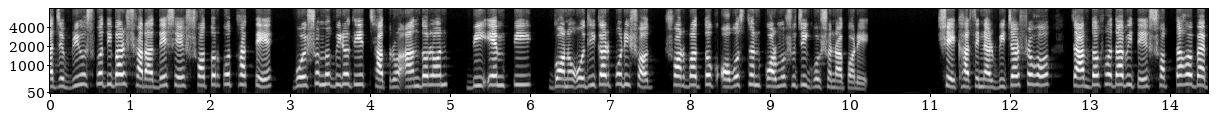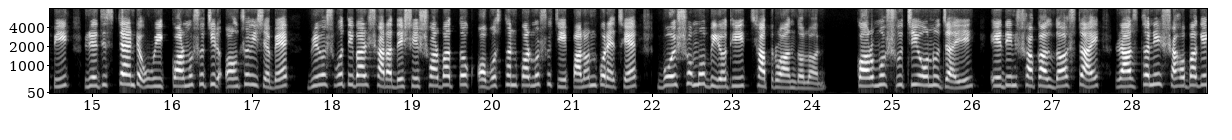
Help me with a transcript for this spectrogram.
আজ বৃহস্পতিবার সারা দেশে সতর্ক থাকতে বৈষম্য বিরোধী ছাত্র আন্দোলন, বিএমপি, গণ অধিকার পরিষদ সর্বাত্মক অবস্থান কর্মসূচি ঘোষণা করে। শেখ হাসিনার বিচার সহ চার দফা দাবিতে সপ্তাহব্যাপী রেজিস্ট্যান্ট উইক কর্মসূচির অংশ হিসেবে বৃহস্পতিবার সারা দেশে সর্বাত্মক অবস্থান কর্মসূচি পালন করেছে বৈষম্য বিরোধী ছাত্র আন্দোলন। কর্মসূচি অনুযায়ী এদিন সকাল দশটায় রাজধানীর শাহবাগে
